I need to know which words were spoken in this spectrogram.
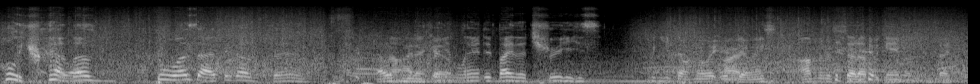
Holy crap, that was... Who was that? I think that was Ben. That was No, I me. didn't get Freaking landed by the trees. When you don't know what you're Alright. doing. I'm gonna set up a game of infected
